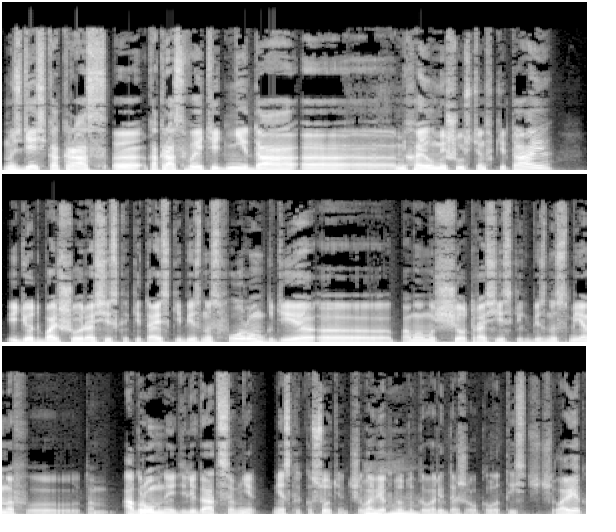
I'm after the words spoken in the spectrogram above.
Ну, здесь как раз, э, как раз в эти дни, да, э, Михаил Мишустин в Китае, идет большой российско-китайский бизнес-форум, где, э, по-моему, счет российских бизнесменов, там огромная делегация, мне несколько сотен человек, uh-huh. кто-то говорит даже около тысячи человек.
